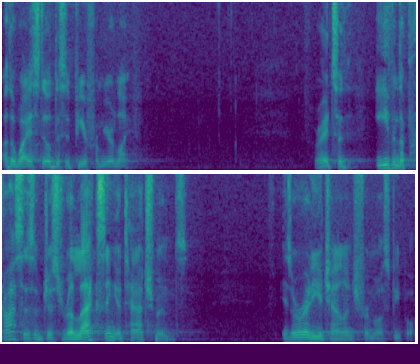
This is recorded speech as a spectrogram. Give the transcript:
Otherwise, they'll disappear from your life. Right? So even the process of just relaxing attachments is already a challenge for most people.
